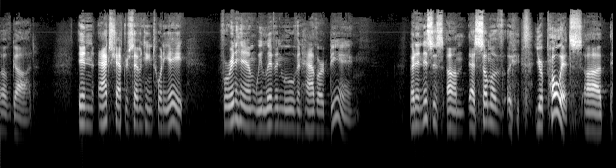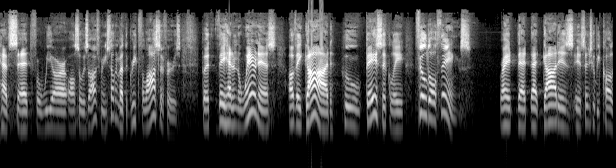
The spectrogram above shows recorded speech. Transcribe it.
of God. In Acts chapter 17 28, for in him we live and move and have our being. But and this is, um, as some of your poets uh, have said, for we are also his offspring. He's talking about the Greek philosophers. But they had an awareness of a God who basically filled all things, right? That, that God is essentially we call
